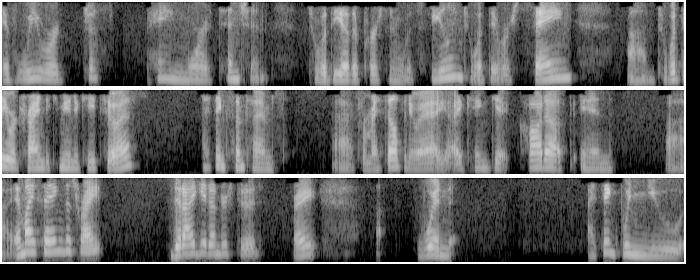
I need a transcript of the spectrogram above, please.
if we were paying more attention to what the other person was feeling, to what they were saying, um, to what they were trying to communicate to us. I think sometimes, uh, for myself anyway, I, I can get caught up in, uh, am I saying this right? Did I get understood? Right? When I think when you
